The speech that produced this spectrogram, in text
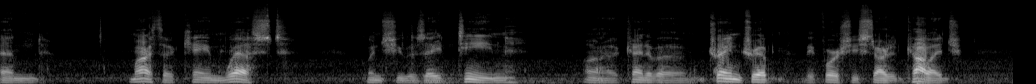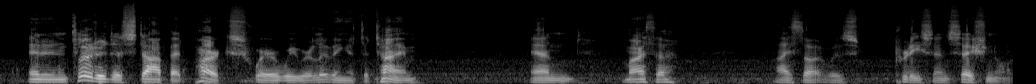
And Martha came west when she was 18 on a kind of a train trip before she started college. And it included a stop at Parks, where we were living at the time. And Martha, I thought, was pretty sensational.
